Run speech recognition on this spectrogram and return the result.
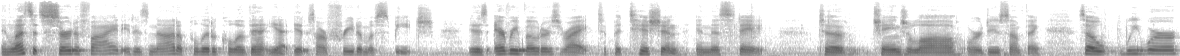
unless it's certified, it is not a political event yet. It is our freedom of speech. It is every voter's right to petition in this state to change a law or do something. So we were,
